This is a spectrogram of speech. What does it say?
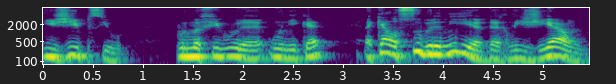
egípcio por uma figura única, aquela soberania da religião.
